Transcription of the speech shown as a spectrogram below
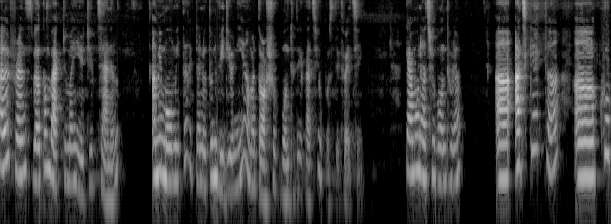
Hello friends welcome back to my YouTube channel আমি মৌমিতা, একটা নতুন ভিডিও নিয়ে আমার দর্শক বন্ধুদের কাছে উপস্থিত হয়েছি। কেমন আছো বন্ধুরা? আজকে একটা খুব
